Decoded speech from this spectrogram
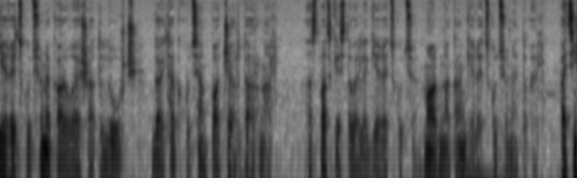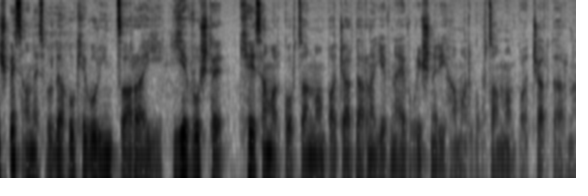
գեղեցկությունը կարող է շատ լուրջ գայթակղության պատճառ դառնալ։ Աստված քեզ տվել է գեղեցկություն, մարմնական գեղեցկություն է տվել։ Բայց ինչպես անես, որ դա հոգևորին ծառայի եւ ոչ թե քեզ համար կործանման պատճառ դառնա եւ նաեւ ուրիշների համար կործանման պատճառ դառնա։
